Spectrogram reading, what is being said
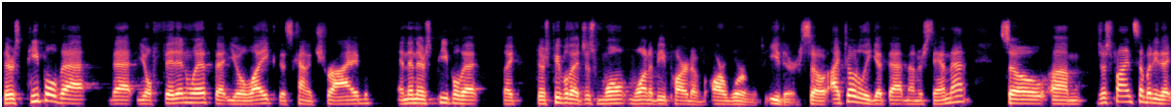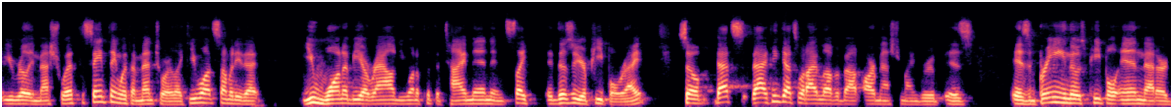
there's people that that you'll fit in with that you'll like this kind of tribe, and then there's people that like there's people that just won't want to be part of our world either. So I totally get that and understand that. So um, just find somebody that you really mesh with. The same thing with a mentor. Like you want somebody that you want to be around you want to put the time in and it's like those are your people right so that's i think that's what i love about our mastermind group is is bringing those people in that are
